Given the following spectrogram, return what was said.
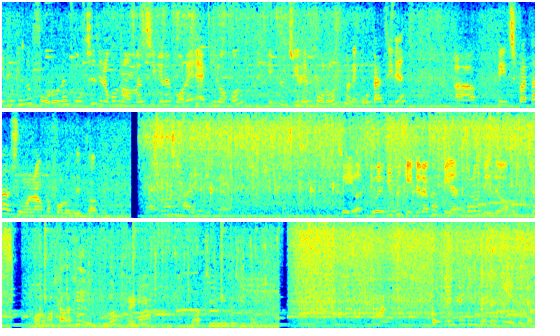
এটা কিন্তু ফোড়নে পড়ছে যেরকম নর্মাল চিকেনে পড়ে একই রকম। একটু জিরে ফোড়ন মানে গোটা জিরে তেজপাতা আর শুকনো লঙ্কা ফোড়ন দিতে হবে। এবার কিন্তু কেটে রাখা পেঁয়াজগুলো দিয়ে দেওয়া হচ্ছে। গরম মশলা আছে পুরো রেডি দারচিনি কি করব চিকেনটা কিন্তু এটা দিয়ে দিলাম।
